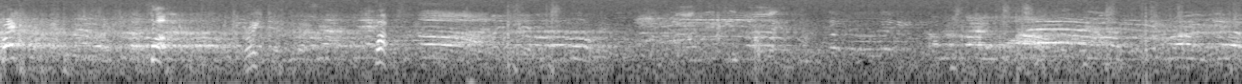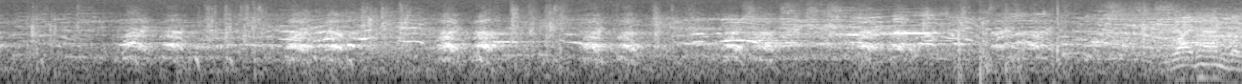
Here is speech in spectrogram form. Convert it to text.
Break. Stop. Break. Stop. Right hand of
